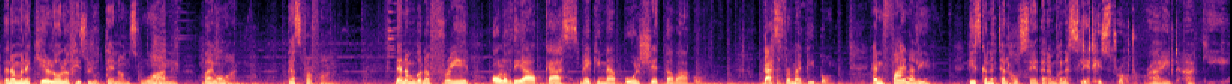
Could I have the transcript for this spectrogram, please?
that I'm gonna kill all of his lieutenants one by one. That's for fun. Then I'm gonna free all of the outcasts making that bullshit tobacco. That's for my people. And finally, he's gonna tell Jose that I'm gonna slit his throat right aquí.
